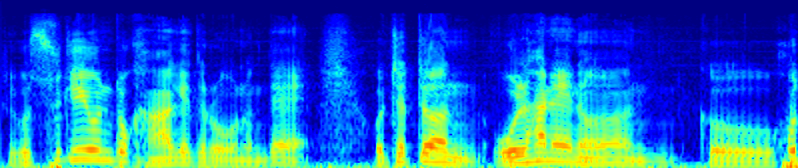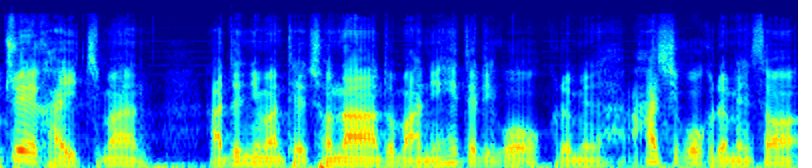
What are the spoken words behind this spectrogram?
그리고 수기운도 강하게 들어오는데 어쨌든 올 한 해는 그 호주에 가 있지만 아드님한테 전화도 많이 해드리고 그러면 하시고 그러면서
